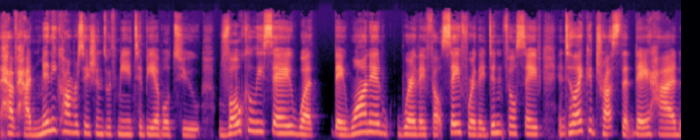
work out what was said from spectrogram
have had many conversations with me to be able to vocally say what they wanted, where they felt safe, where they didn't feel safe, until I could trust that they had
